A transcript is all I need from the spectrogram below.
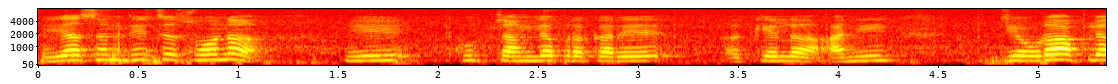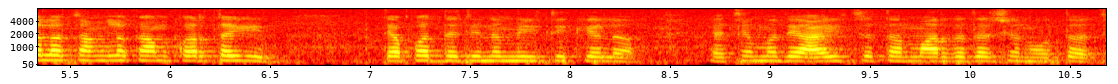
तर या संधीचं सोनं मी खूप चांगल्या प्रकारे केलं आणि जेवढं आपल्याला चांगलं काम करता येईल त्या पद्धतीनं मी ते केलं. याच्यामध्ये आईचं तर मार्गदर्शन होतंच.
